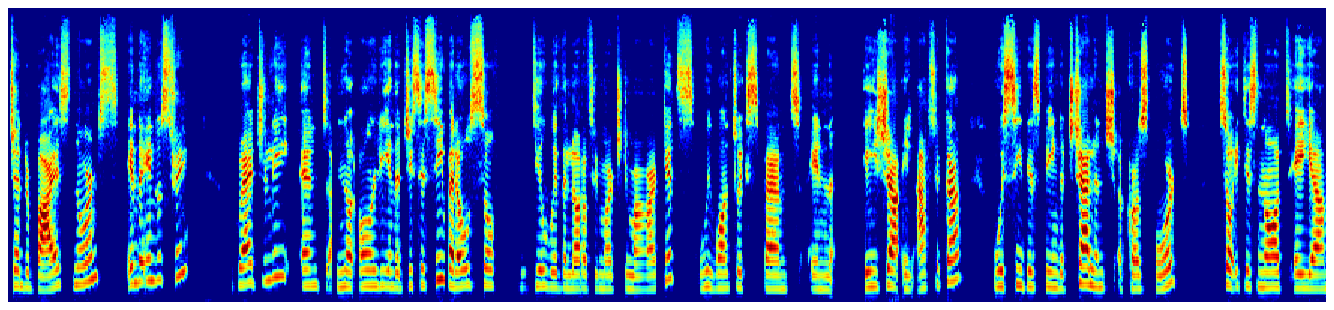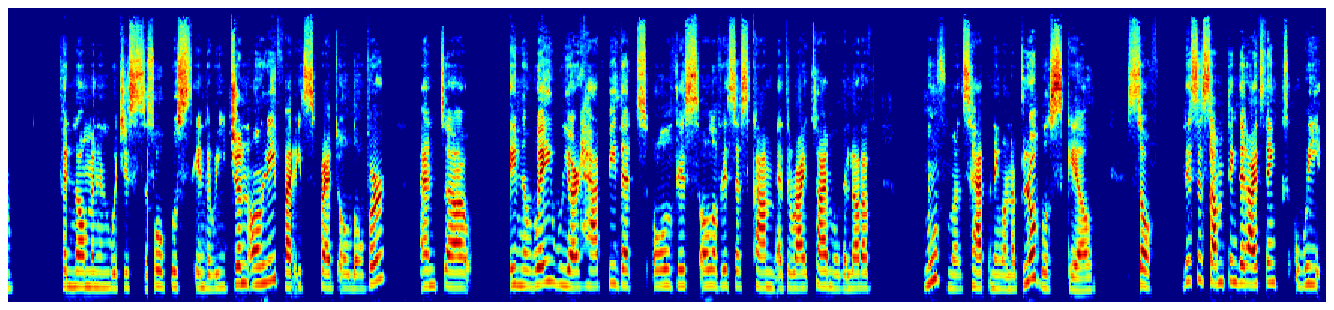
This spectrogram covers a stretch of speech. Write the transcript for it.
gender biased norms in the industry gradually, and uh, not only in the GCC, but also we deal with a lot of emerging markets. We want to expand in Asia, in Africa, we see this being a challenge across boards. So it is not a um, phenomenon which is focused in the region only, but it's spread all over. And uh, in a way, we are happy that all this, all of this has come at the right time with a lot of movements happening on a global scale. So this is something that I think we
